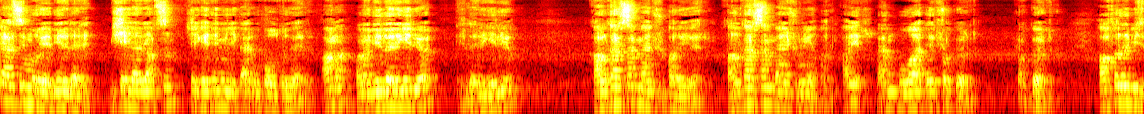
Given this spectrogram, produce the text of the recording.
Gelsin buraya birileri bir şeyler yapsın. Milikler bu koltuğu verir. Ama bana birileri geliyor. Birileri geliyor. Kalkarsam ben şu parayı veririm. Kalkarsam ben şunu yaparım. Hayır. Ben bu vaatleri çok gördüm. Çok gördük. Haftada biz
